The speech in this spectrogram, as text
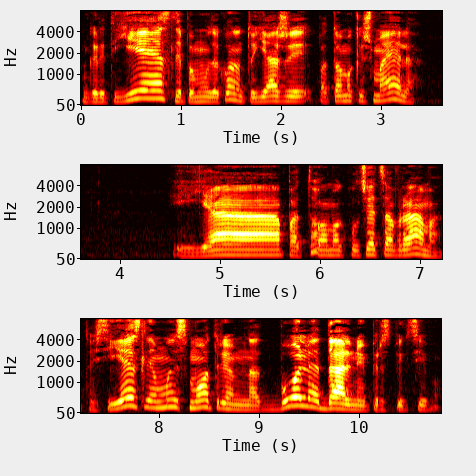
Говорит, если по моему закону, то я же потомок Ишмаэля. И я потомок, получается, Авраама. То есть, если мы смотрим на более дальнюю перспективу,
